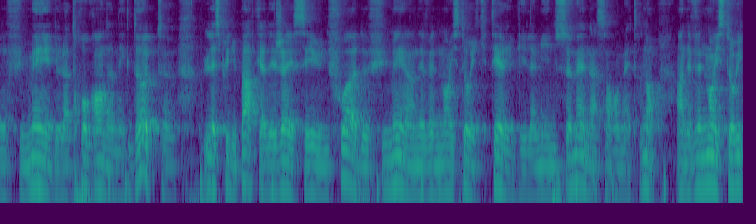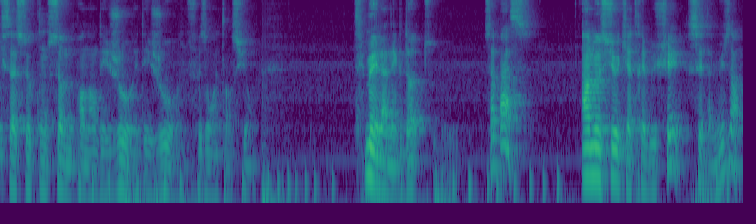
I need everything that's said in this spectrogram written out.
on fumait de la trop grande anecdote, l'esprit du parc a déjà essayé une fois de fumer un événement historique terrible. Il a mis une semaine à s'en remettre. Non, un événement historique, ça se consomme pendant des jours et des jours, faisons attention. Mais l'anecdote, ça passe. Un monsieur qui a trébuché, c'est amusant.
